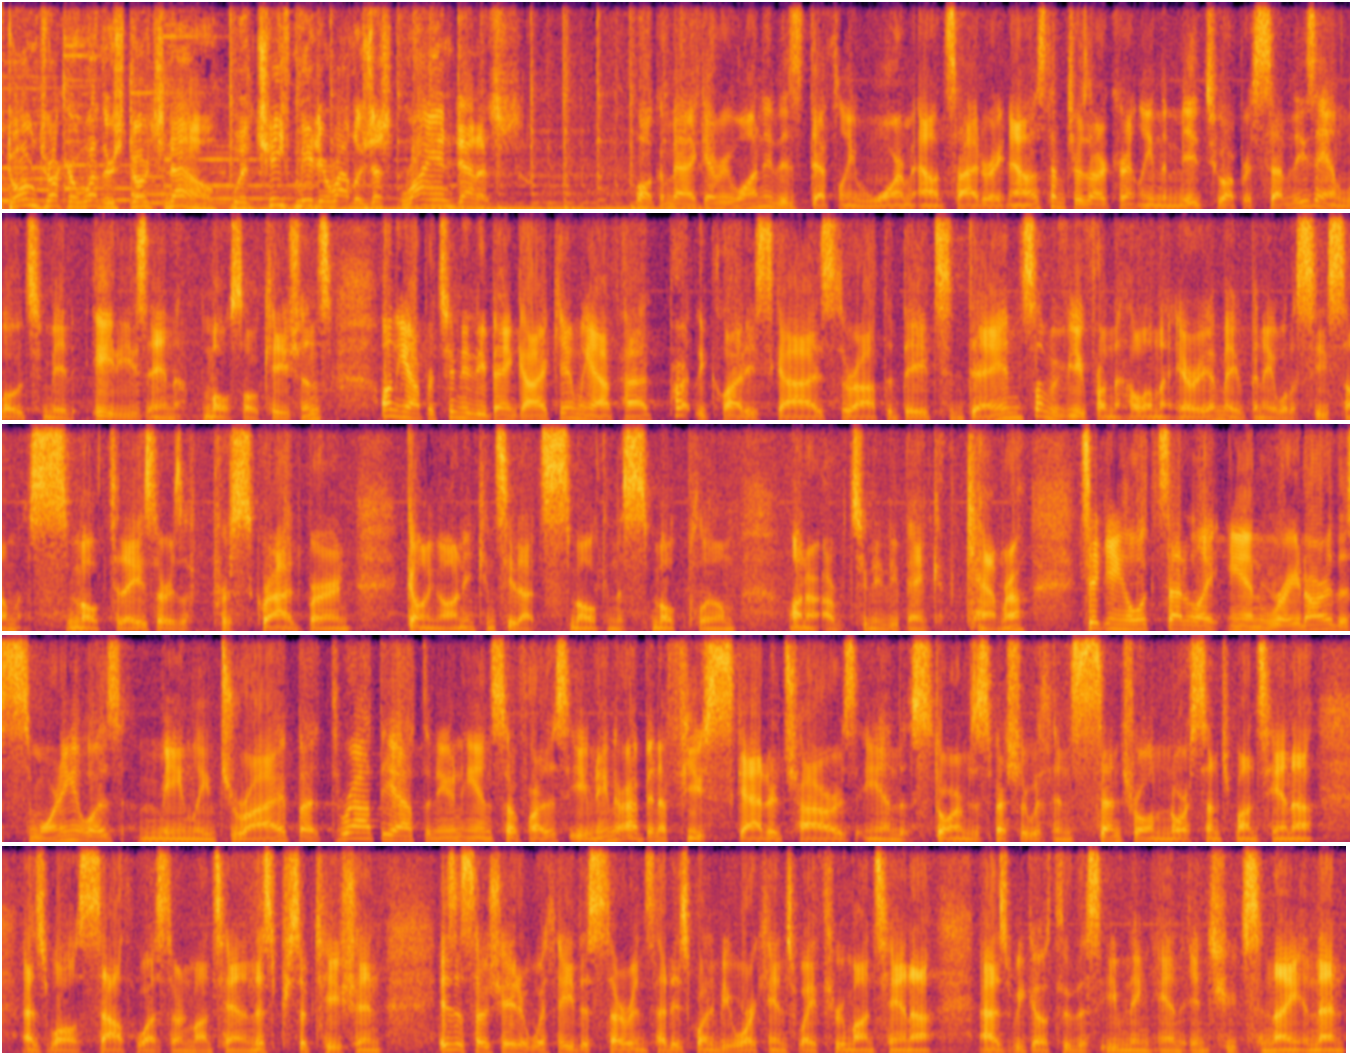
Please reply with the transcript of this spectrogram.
Storm Tracker weather starts now with Chief Meteorologist Ryan Dennis. Welcome back, everyone. It is definitely warm outside right now as temperatures are currently in the mid to upper 70s and low to mid 80s in most locations. On the Opportunity Bank ICAM, we have had partly cloudy skies throughout the day today, and some of you from the Helena area may have been able to see some smoke today. So there is a prescribed burn going on. You can see that smoke and the smoke plume on our Opportunity Bank camera. Taking a look at satellite and radar this morning, it was mainly dry, but throughout the afternoon and so far this evening, there have been a few scattered showers and storms, especially within central and north central Montana, as well as southwestern Montana. And this precipitation is associated with a disturbance that is going to be working its way through Montana as we go through this evening and into tonight. And then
